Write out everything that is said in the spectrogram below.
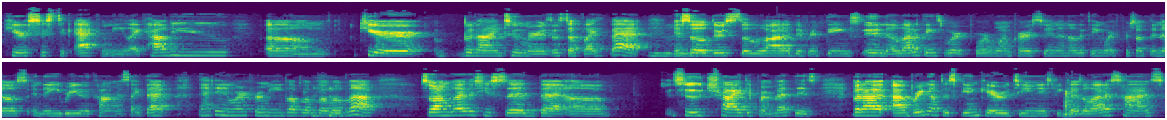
cure cystic acne? Like how do you um cure benign tumors and stuff like that. Mm-hmm. And so there's a lot of different things, and a lot of things work for one person, another thing worked for something else, and then you read in the comments like that that didn't work for me, blah blah blah blah blah. So I'm glad that you said that. Um, to try different methods, but I, I bring up the skincare routine is because a lot of times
